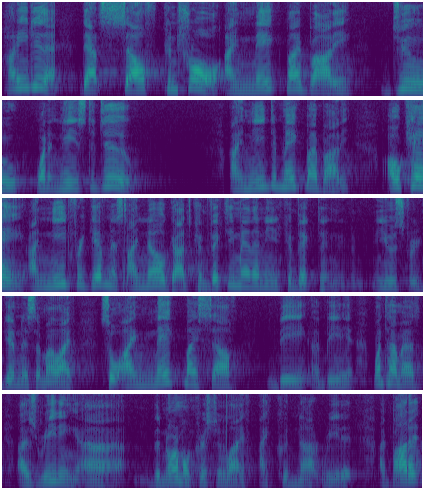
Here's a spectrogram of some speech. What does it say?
How do you do that? That's self control. I make my body do what it needs to do. I need to make my body. Okay, I need forgiveness. I know God's convicting me that I need to convict, use forgiveness in my life. So I make myself be obedient. One time I was, I was reading uh, The Normal Christian Life. I could not read it. I bought it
